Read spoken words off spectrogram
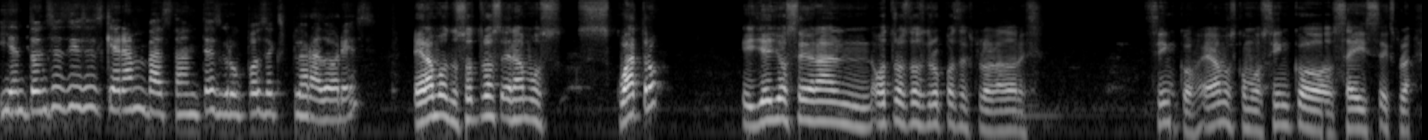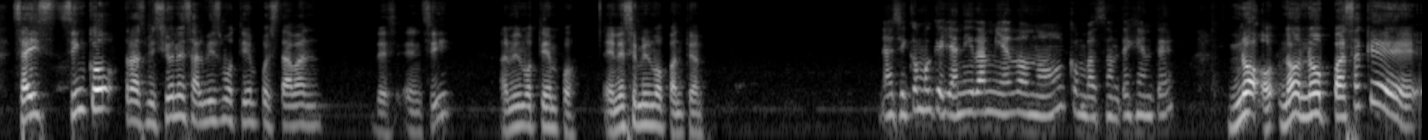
Y entonces dices que eran bastantes grupos de exploradores. Éramos nosotros, éramos cuatro, y ellos eran otros dos grupos de exploradores. Cinco, éramos como cinco o seis exploradores. Seis, cinco transmisiones al mismo tiempo estaban de- en sí, al mismo tiempo, en ese mismo panteón. Así como que ya ni da miedo, ¿no? Con bastante gente. No, no, no, pasa que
